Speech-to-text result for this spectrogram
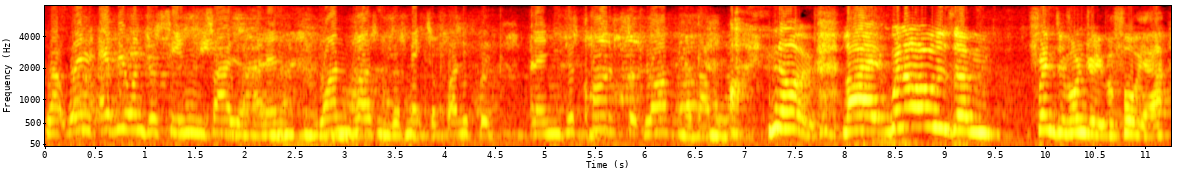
like when everyone just seems silent, and then one person just makes a funny thing, and then you just can't stop laughing about it. I know. Like when I was um friends with Andre before, yeah.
